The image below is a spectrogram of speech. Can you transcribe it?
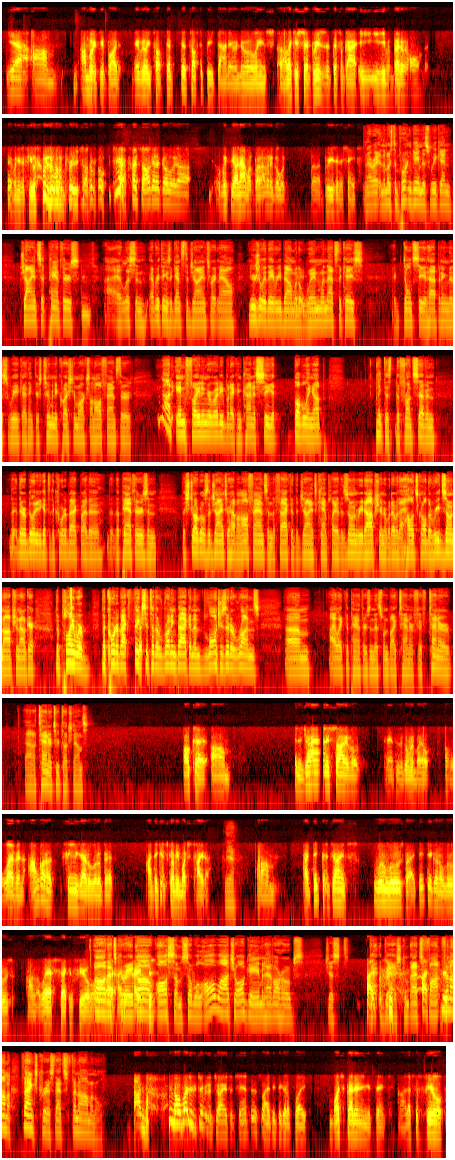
Yeah, um, I'm with you, bud. They're really tough. They're, they're tough to beat down there in New Orleans. Uh, like you said, Brees is a different guy. He, he's even better at home than, when he's a few when he's a little Breeze on the road. so I'm gonna go with uh with you on that one, but I'm gonna go with uh, Brees and the Saints. All right, and the most important game this weekend, Giants at Panthers. Mm. Uh, listen, everything's against the Giants right now. Usually they rebound with a Mm. win when that's the case. I don't see it happening this week. I think there's too many question marks on offense. They're not infighting already, but I can kind of see it bubbling up. I think the the front seven, the, their ability to get to the quarterback by the, the the Panthers and the struggles the Giants are having on offense, and the fact that the Giants can't play the zone read option or whatever the hell it's called, the read zone option. I don't care. The play where the quarterback fakes it to the running back and then launches it or runs. Um, I like the Panthers in this one by ten or 15, 10 or I don't know, ten or two touchdowns. Okay. Um, and the Giants side of the Panthers are going by 11. I'm gonna change that a little bit. I think it's gonna be much tighter. Yeah. Um, I think the Giants will lose, but I think they're going to lose on the last second field goal. Oh, that's I- I- great. I- oh, this- awesome. So we'll all watch all game and have our hopes. Just I, dash. That's ph- phenomenal. Thanks, Chris. That's phenomenal. I'm, nobody's giving the Giants a chance this one. I think they're going to play much better than you think. Uh, that's the feel.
